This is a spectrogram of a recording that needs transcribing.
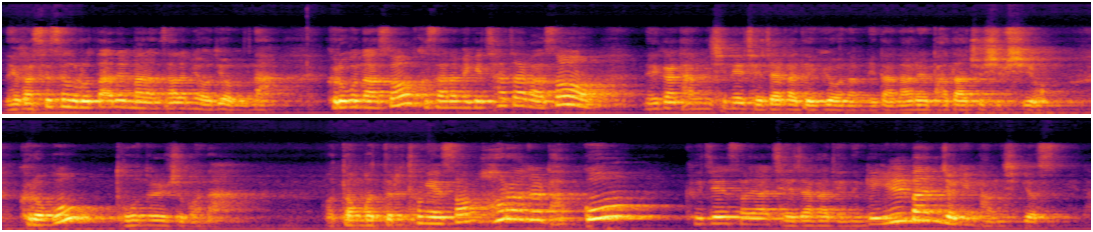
내가 스승으로 따를 만한 사람이 어디 없나? 그러고 나서 그 사람에게 찾아가서 내가 당신의 제자가 되기 원합니다. 나를 받아주십시오. 그러고 돈을 주거나 어떤 것들을 통해서 허락을 받고 그제서야 제자가 되는 게 일반적인 방식이었습니다.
